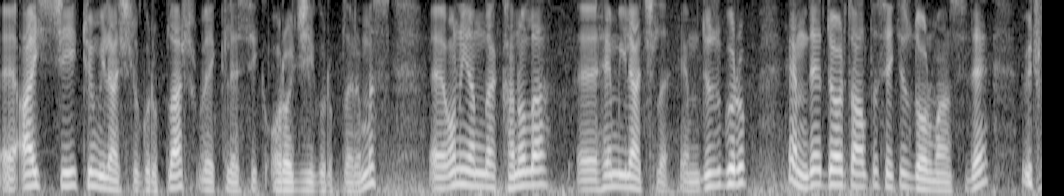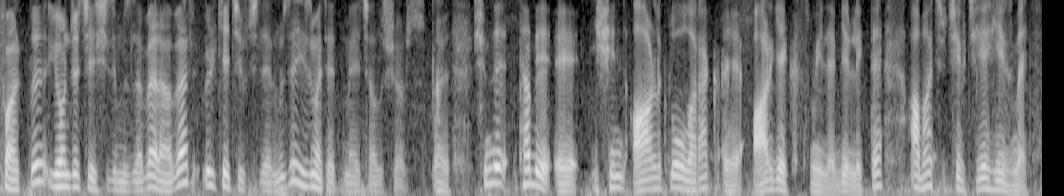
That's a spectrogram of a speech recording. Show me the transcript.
E, ayçiçeği tüm ilaçlı gruplar ve klasik oroji gruplarımız. E, onun yanında kanola hem ilaçlı hem düz grup hem de 4, 6, 8 dormanside 3 farklı yonca çeşidimizle beraber ülke çiftçilerimize hizmet etmeye çalışıyoruz. Evet. Şimdi tabii e, işin ağırlıklı olarak e, ARGE kısmı ile birlikte amaç çiftçiye hizmet.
